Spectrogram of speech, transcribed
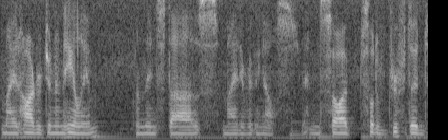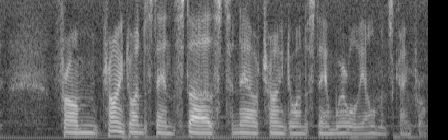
made hydrogen and helium, and then stars made everything else. And so I've sort of drifted from trying to understand the stars to now trying to understand where all the elements came from.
